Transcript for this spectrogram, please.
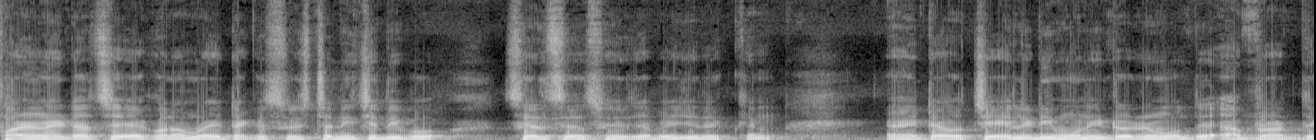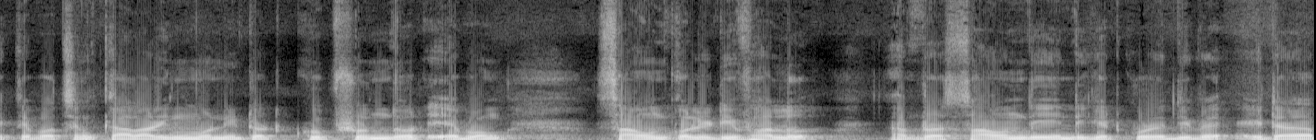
ফারেনহাইট আছে। এখন আমরা এটাকে সুইচটা নিচে দিব। সেলসিয়াস হয়ে যাবে। এই যে দেখছেন এটা হচ্ছে এলইডি মনিটরের মধ্যে। আপনারা দেখতে পাচ্ছেন কালারিং মনিটর খুব সুন্দর এবং সাউন্ড কোয়ালিটি ভালো। আপনার সাউন্ড দিয়ে ইন্ডিকেট করে দিবে। এটা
